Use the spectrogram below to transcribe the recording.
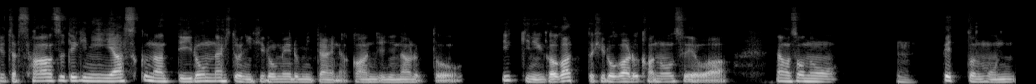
言ったら SARS 的に安くなっていろんな人に広めるみたいな感じになると、一気にガガッと広がる可能性は、なんかその、うん。ペットも、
